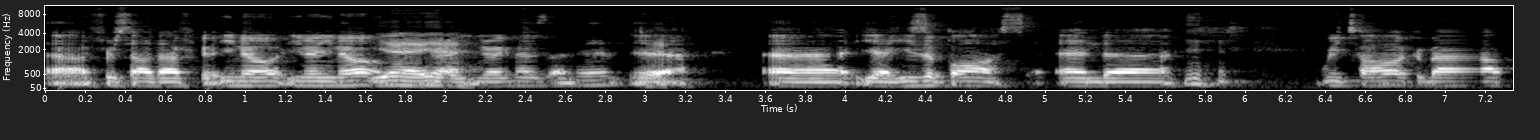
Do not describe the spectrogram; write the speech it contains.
uh, for South Africa. You know, you know, you know. Yeah, yeah. You recognize that name? Yeah, uh, yeah. He's a boss, and uh, we talk about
